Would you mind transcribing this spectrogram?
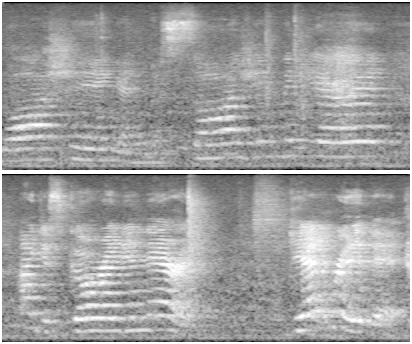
washing and massaging the carrot, I just go right in there and get rid of it.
